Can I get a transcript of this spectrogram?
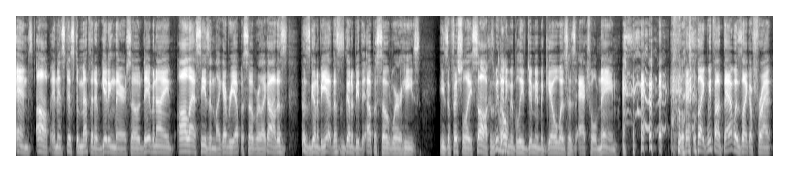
ends up, and it's just a method of getting there. So Dave and I all last season, like every episode, we're like, oh, this this is gonna be it. This is gonna be the episode where he's he's officially Saul because we didn't Oh. even believe Jimmy McGill was his actual name. like we thought that was like a front,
